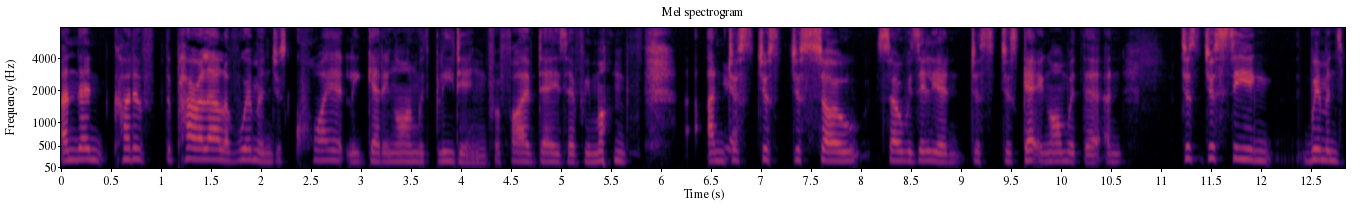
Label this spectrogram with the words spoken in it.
And then kind of the parallel of women just quietly getting on with bleeding for five days every month and yeah. just just just so so resilient just just getting on with it and just just seeing women's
